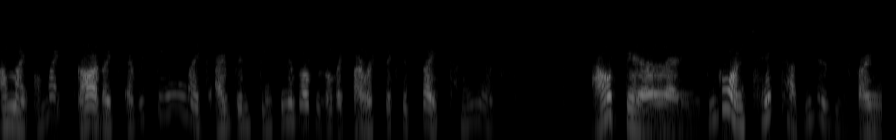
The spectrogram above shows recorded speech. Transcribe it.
I'm like, oh my god, like everything like I've been thinking about since I was like five or six, it's like kind of out there already. If you go on TikTok, you just be finding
